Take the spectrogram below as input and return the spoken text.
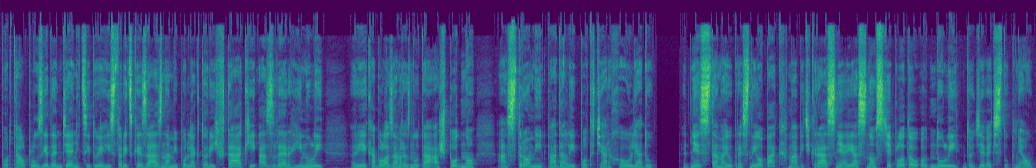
Portál Plus jeden deň cituje historické záznamy, podľa ktorých vtáky a zver hynuli rieka bola zamrznutá až po dno a stromy padali pod ťarchou ľadu. Dnes tam majú presný opak, má byť krásne a jasno s teplotou od 0 do 9 stupňov.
